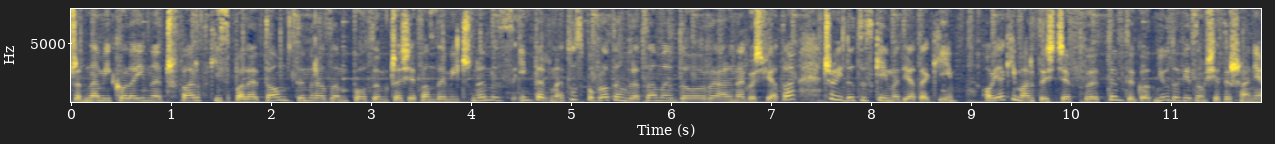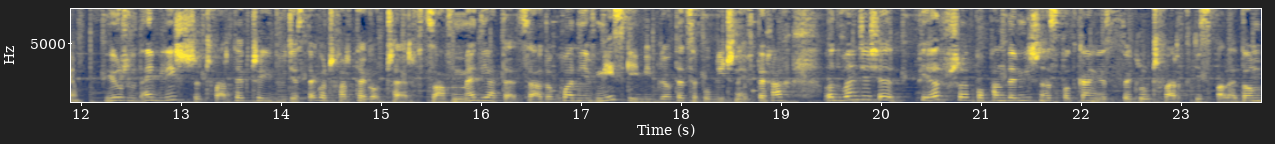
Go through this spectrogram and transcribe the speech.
Przed nami kolejne czwartki z paletą, tym razem po tym czasie pandemicznym. Z internetu z powrotem wracamy do realnego świata, czyli do tyskiej mediateki. O jakim artyście w tym tygodniu dowiedzą się Tyszanie? Już w najbliższy czwartek, czyli 24 czerwca w Mediatece, a dokładnie w Miejskiej Bibliotece Publicznej w Tychach, odbędzie się pierwsze popandemiczne spotkanie z cyklu Czwartki z paletą.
